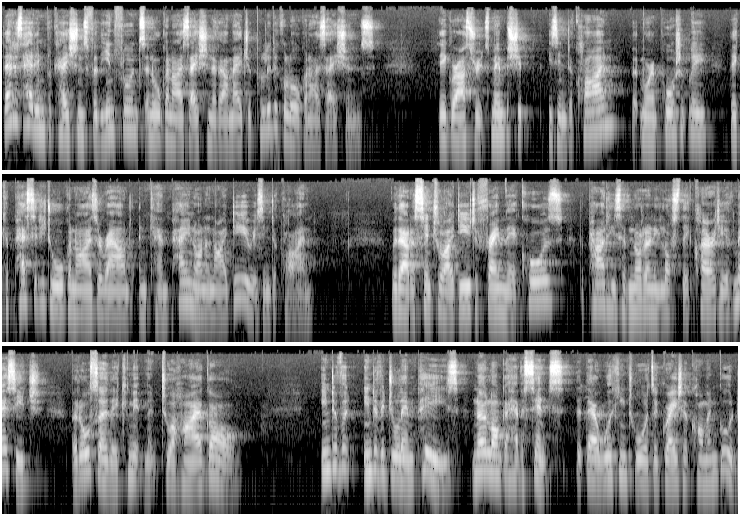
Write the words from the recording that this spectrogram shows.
That has had implications for the influence and organisation of our major political organisations. Their grassroots membership is in decline, but more importantly, their capacity to organise around and campaign on an idea is in decline. Without a central idea to frame their cause, the parties have not only lost their clarity of message, but also their commitment to a higher goal. Indiv- individual MPs no longer have a sense that they are working towards a greater common good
